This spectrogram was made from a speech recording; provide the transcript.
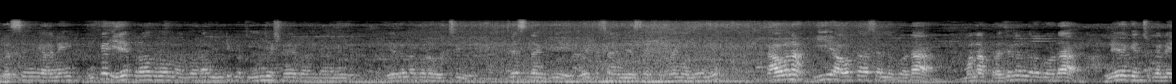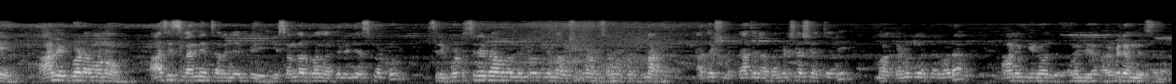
డ్రెస్సింగ్ కానీ ఇంకా ఏ ప్రాబ్లం ఉన్నా కూడా ఇంటికి వచ్చి ఇంజక్షన్ వేయడం కానీ ఏదైనా కూడా వచ్చి చేసేదానికి వైద్య సాయం చేసే సిద్ధంగా ఉంది కావున ఈ అవకాశాన్ని కూడా మన ప్రజలందరూ కూడా వినియోగించుకొని ఆమెకు కూడా మనం ఆశీస్సులు అందించాలని చెప్పి ఈ సందర్భంగా తెలియజేసుకుంటూ శ్రీ పొట్టి శ్రీరాములు నెల్లూరు జిల్లా విశ్వకర్మ సంఘం తరఫున అధ్యక్షులు కాజన వెంకటేశ్వరాచారి మా కమిటీ అంతా కూడా ఆమెకి ఈరోజు అభినందిస్తున్నాం.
